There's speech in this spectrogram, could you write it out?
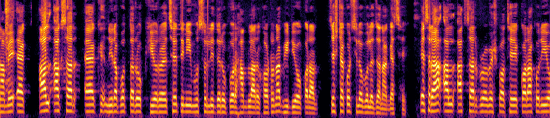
নামে এক, আল আকসার এক নিরাপত্তা রক্ষীও রয়েছে। তিনি মুসল্লিদের উপর হামলার ঘটনা ভিডিও করার চেষ্টা করছিল বলে জানা গেছে। এছাড়া আল আকসার প্রবেশ পথে কড়াকড়িও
